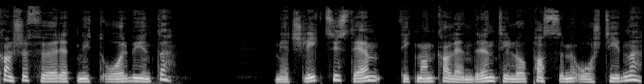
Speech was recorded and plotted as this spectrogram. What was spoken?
kanskje før et nytt år begynte. Med et slikt system fikk man kalenderen til å passe med årstidene,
